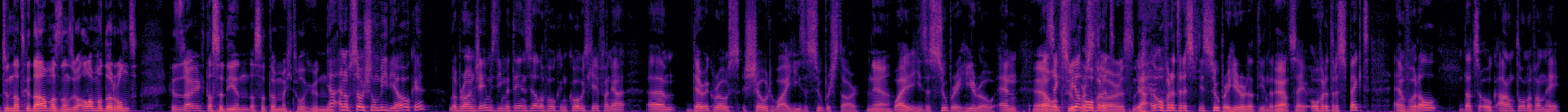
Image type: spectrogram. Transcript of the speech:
Toen dat gedaan was, dan zo allemaal er rond. Je zag echt dat ze, die, een- dat ze het hem echt wel gunden. Ja, en op social media ook, hè. LeBron James, die meteen zelf ook een quote geeft van, ja, ehm, Derrick Rose showed why he's a superstar. Why he's a superhero. En dat zegt veel over het... Ja, over het, res- het is superhero dat hij inderdaad zei. Over het respect en vooral dat ze ook aantonen van, hey,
